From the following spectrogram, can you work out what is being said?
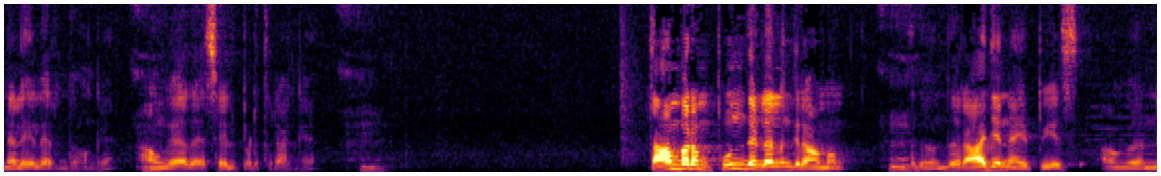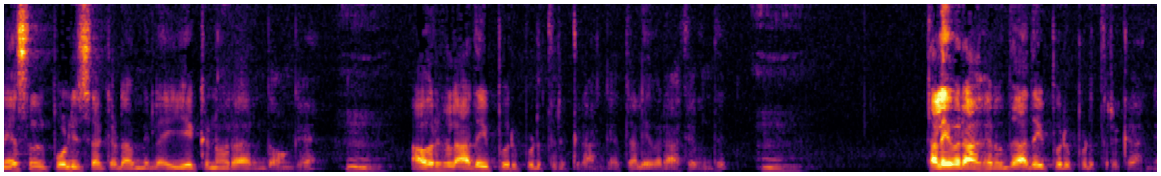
நிலையில இருந்தவங்க. அவங்க அதை செயல்படுத்துறாங்க. தாம்பரம் பூந்தெழல் கிராமம் அது வந்து ராஜன் ஐபிஎஸ் அவங்க நேஷனல் போலீஸ் அகாடமியில் இயக்குனராக இருந்தவங்க. அவர்கள் அதை பொறுப்படுத்திருக்கிறாங்க தலைவராக இருந்து. தலைவராக இருந்து அதை பொறுப்படுத்திருக்கிறாங்க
